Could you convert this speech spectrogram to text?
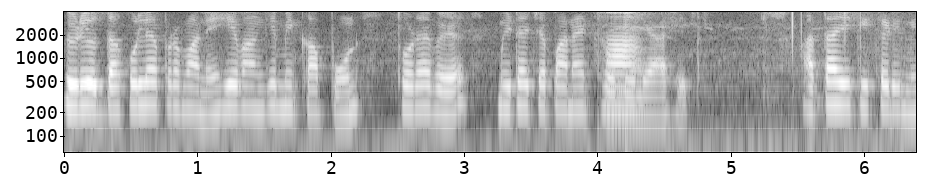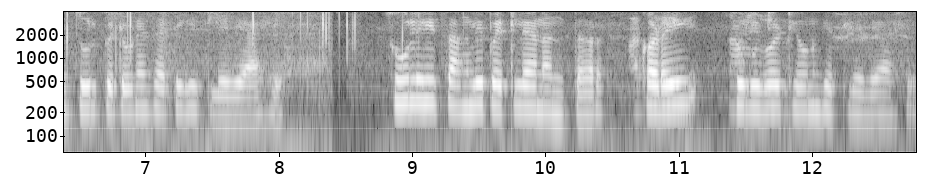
व्हिडिओत दाखवल्याप्रमाणे हे वांगे मी कापून थोडा वेळ मिठाच्या पाण्यात ठेवलेले आहेत. आता एकीकडे मी चूल पेटवण्यासाठी घेतलेली आहे. चूल ही चांगली पेटल्यानंतर कढई चुलीवर ठेवून घेतलेली आहे.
